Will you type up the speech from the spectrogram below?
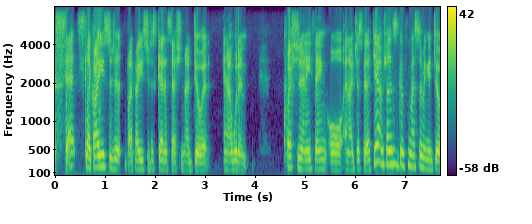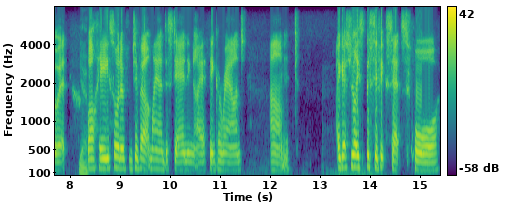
sets, like I used to just like I used to just get a session, I'd do it, and I wouldn't question anything, or and I'd just be like, yeah, I'm sure this is good for my swimming, and do it. Yeah. While he sort of developed my understanding, I think around um, I guess really specific sets for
